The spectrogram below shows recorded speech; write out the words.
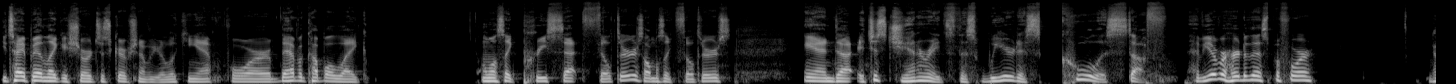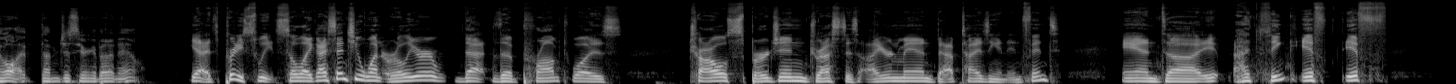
you type in like a short description of what you're looking at for. They have a couple like almost like preset filters, almost like filters, and uh, it just generates this weirdest, coolest stuff. Have you ever heard of this before? No, I've, I'm just hearing about it now. Yeah, it's pretty sweet. So, like, I sent you one earlier that the prompt was Charles Spurgeon dressed as Iron Man baptizing an infant, and uh, it, I think if if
